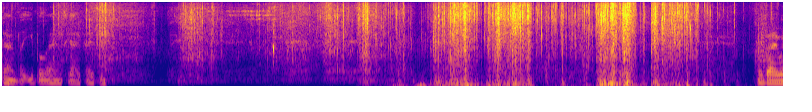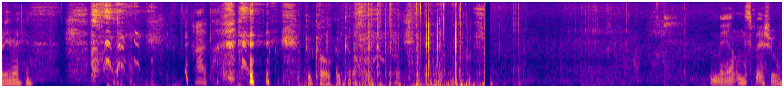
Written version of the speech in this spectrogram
Don't let your balloons go, people. Hey, babe, what do you reckon? Hard part. Good call, good call. The mountain special.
